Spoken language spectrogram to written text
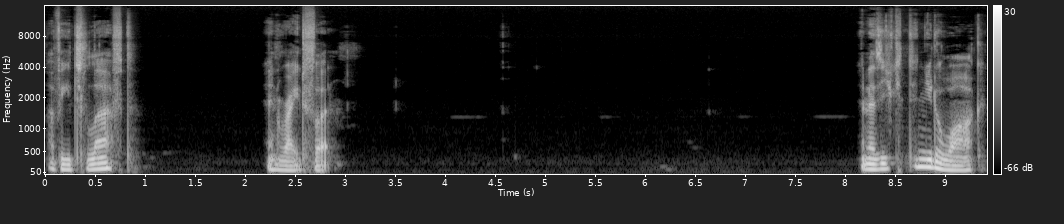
of each left and right foot. And as you continue to walk,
